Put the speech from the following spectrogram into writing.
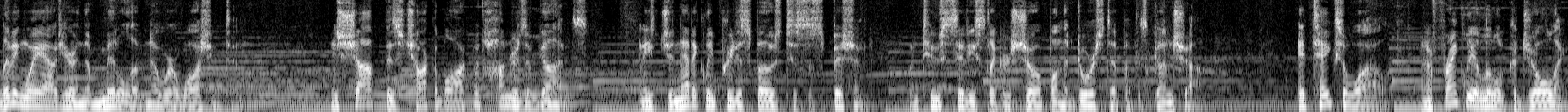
living way out here in the middle of nowhere, Washington. His shop is chock a block with hundreds of guns, and he's genetically predisposed to suspicion when two city slickers show up on the doorstep of his gun shop. It takes a while, and frankly a little cajoling,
